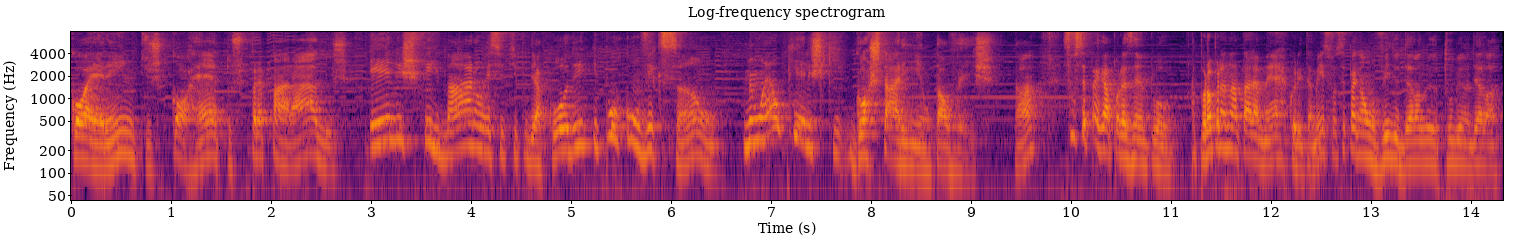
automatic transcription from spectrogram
coerentes, corretos, preparados, eles firmaram esse tipo de acordo e, e por convicção, não é o que eles que gostariam, talvez. Tá? Se você pegar, por exemplo, a própria Natália Mercury também, se você pegar um vídeo dela no YouTube onde ela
